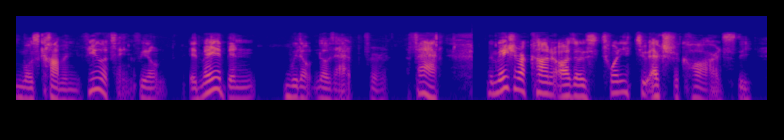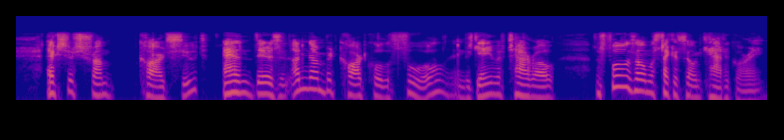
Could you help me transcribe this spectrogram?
the most common view of things. We don't. It may have been. We don't know that for a fact. The major arcana are those 22 extra cards, the extra trump card suit. And there's an unnumbered card called the Fool. In the game of tarot, the Fool is almost like its own category.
